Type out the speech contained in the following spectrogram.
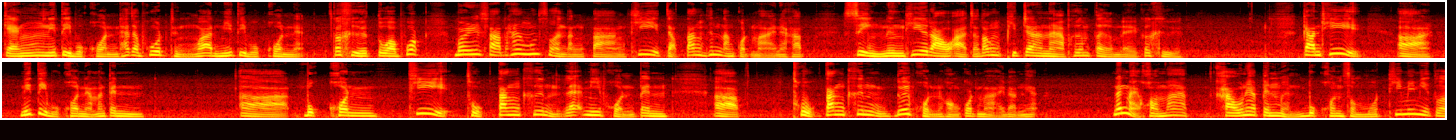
แก๊งนิติบุคคล ถ้าจะพูดถึงว่านิติบุคคลเนี่ย ก็คือตัวพวกบริษัทห้างหุ้นส่วนต่างๆ ที่จัดตั้งขึ้นตามกฎหมายนะครับ สิ่งหนึ่งที่เราอาจจะต้องพิจารณาเพิ่มเติมเลยก็คือ การที่นิติบุคคลเนี่ยมันเป็นบุคคลที่ถูกตั้งขึ้นและมีผลเป็นถูกตั้งขึ้นด้วยผลของกฎหมายแบบนี้นั่นหมายความว่าเขาเนี่ยเป็นเหมือนบุคคลสมมุติที่ไม่มีตัว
